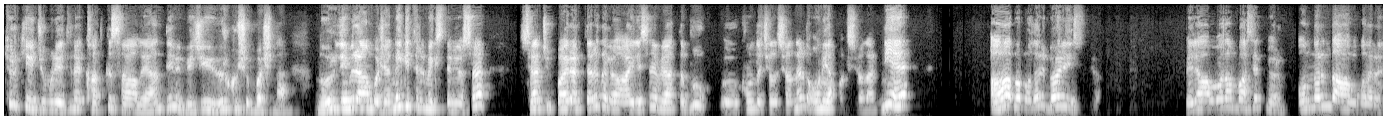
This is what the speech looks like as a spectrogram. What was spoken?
Türkiye Cumhuriyeti'ne katkı sağlayan değil mi? Vecihi Hürkuş'un başına, Nuri Demirağ'ın başına ne getirilmek isteniyorsa Selçuk Bayraktar'a da ve ailesine veyahut da bu e, konuda çalışanlara da onu yapmak istiyorlar. Niye? Ağa babaları böyle istiyor. Veli Ağa babadan bahsetmiyorum. Onların da ağa babaları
